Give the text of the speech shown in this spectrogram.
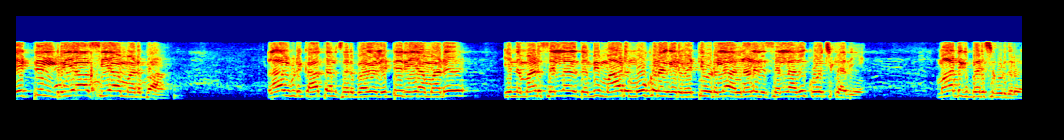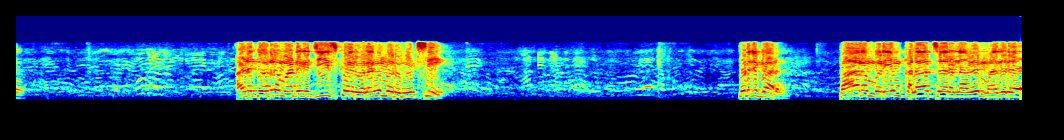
லிட்டில் ரியா சியா மாடுப்பா. லால்குடி காத்தான் சார்பாக லிட்டில் ரியா மாடு. இந்த மாடு செல்லாத தம்பி மாடு மூக்கணாங்கரை வெட்டி விடல அதனால இது செல்லாது கோச்சுக்காதீங்க. மாட்டுக்கு பரிசு கொடுத்துருவோம். அடுத்து வர மாட்டுக்கு ஜி ஸ்கொயர் விளங்கும் ஒரு மிக்சி புரிஞ்சு பாருங்க. பாரம்பரியம் கலாச்சாரனாவே மதுரை.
